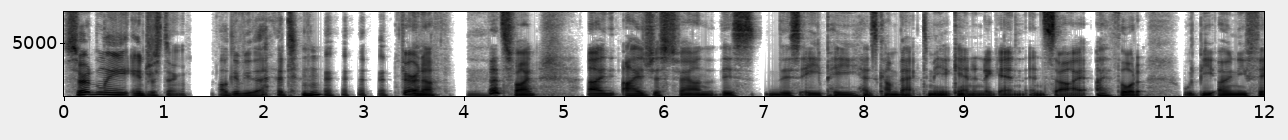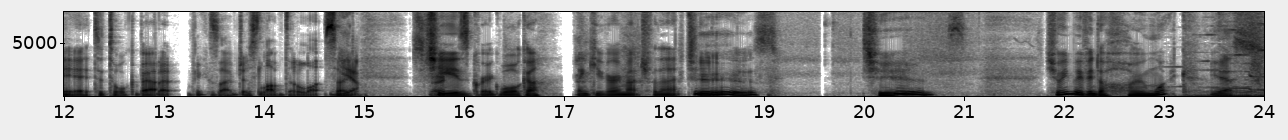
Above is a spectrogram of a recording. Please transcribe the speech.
certainly interesting. I'll give you that. Mhm. Fair enough. That's fine. I I just found that this this EP has come back to me again and again, and so I, I thought it would be only fair to talk about it because I've just loved it a lot. So yeah. Cheers, Greg Walker. Thank you very much for that. Cheers. Cheers. Shall we move into homework? Yes.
